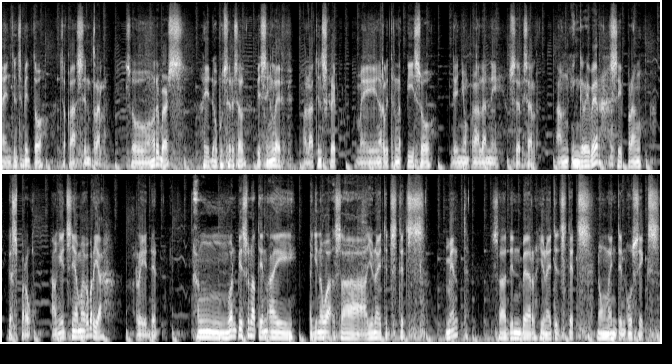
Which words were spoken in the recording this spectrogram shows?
1972 at saka Central. So ang reverse head of Rizal facing left a Latin script may nakaliterang na piso then yung pangalan ni Rizal. Ang engraver si Frank Gasparo ang edge niya mga kabarya rated ang 1 piso natin ay ginawa sa United States Mint sa Denver, United States noong 1906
